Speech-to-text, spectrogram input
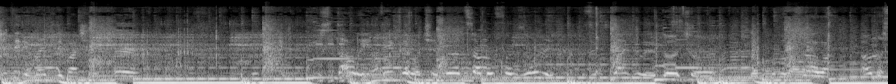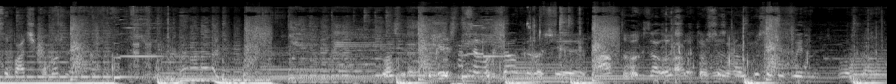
4 метри бачили. Е. Коротше, ми от самої фан-зони затягли до цього вокзала. А воно собачка, можна? Класно. Це вокзал, коротше, автовокзал. Ось, Автовокзал. там кусочок видно вокзалу.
